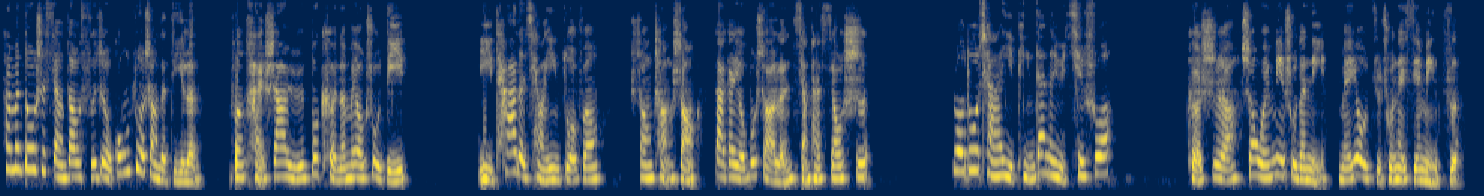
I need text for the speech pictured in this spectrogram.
他们都是想到死者工作上的敌人。风海鲨鱼不可能没有树敌。以他的强硬作风，商场上大概有不少人想他消失。骆督察以平淡的语气说：“可是，身为秘书的你，没有举出那些名字。”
